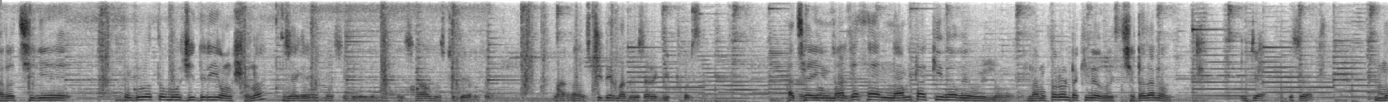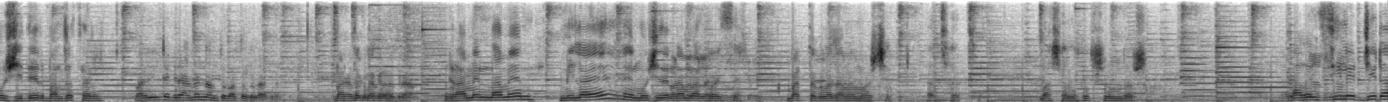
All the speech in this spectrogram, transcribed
আর হচ্ছে গিয়ে এগুলো তো মসজিদেরই অংশ না? জায়গা মসজিদের মাদ্রাসা মসজিদের অংশ। মা- মসজিদে মাদ্রাসারা গিফট করছে। আচ্ছা এই মাদ্রাসার নামটা কীভাবে হইল? নামকরণটা কীভাবে হয়েছে সেটা জানেন? মসজিদের মাদ্রাসার মানে এটা গ্রামের নাম তো পার্থকলা গ্রাম বার্তাকলা গ্রাম গ্রাম। গ্রামের নামে মিলায়ে এই মসজিদের নাম রাখা হয়েছে। বার্তাকলা জামে মসজিদ। আচ্ছা আচ্ছা। মাশাআল্লাহ খুব সুন্দর। আর এই সিলেট যেটা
